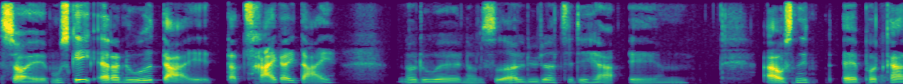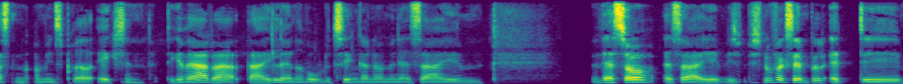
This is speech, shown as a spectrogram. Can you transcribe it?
så øh, måske er der noget, der, øh, der trækker i dig, når du, øh, når du sidder og lytter til det her øh, afsnit af podcasten om inspireret action. Det kan være, der, der er et eller andet, hvor du tænker, Nå, men altså, øh, hvad så? Altså, øh, hvis, hvis nu for eksempel, at, øh,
